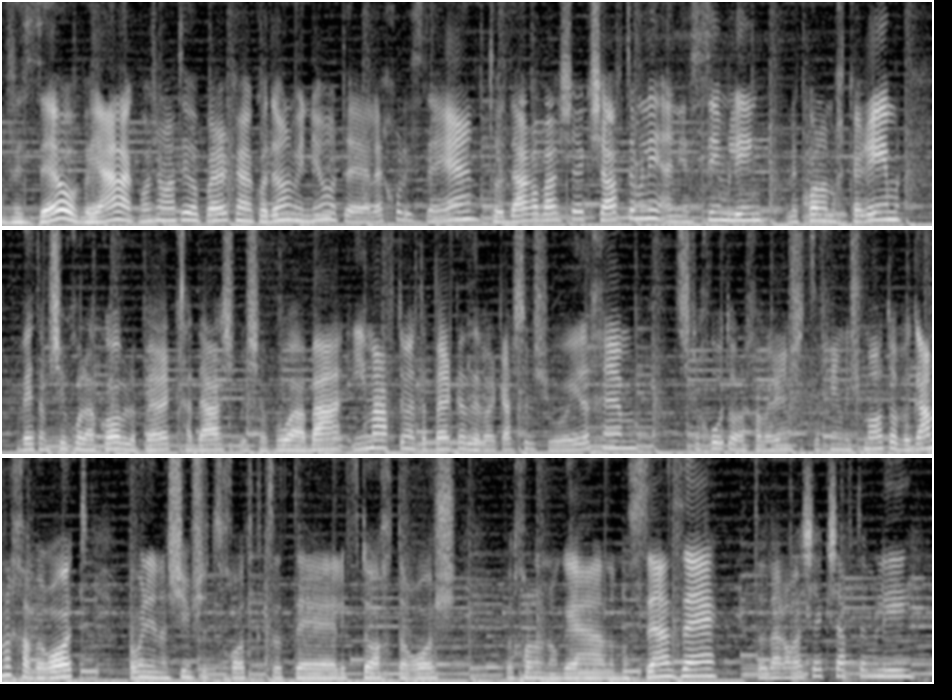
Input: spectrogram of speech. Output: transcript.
וזהו, ויאללה, כמו שאמרתי בפרק הקודם על מיניות, אה, לכו להזדיין. תודה רבה שהקשבתם לי, אני אשים לינק לכל המחקרים, ותמשיכו לעקוב לפרק חדש בשבוע הבא. אם אהבתם את הפרק הזה והרגשתם שהוא יועיל לכם, תשלחו אותו לחברים שצריכים לשמוע אותו, וגם לחברות, כל מיני נשים שצריכות קצת uh, לפתוח את הראש בכל הנוגע לנושא הזה. תודה רבה שהקשבתם לי,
